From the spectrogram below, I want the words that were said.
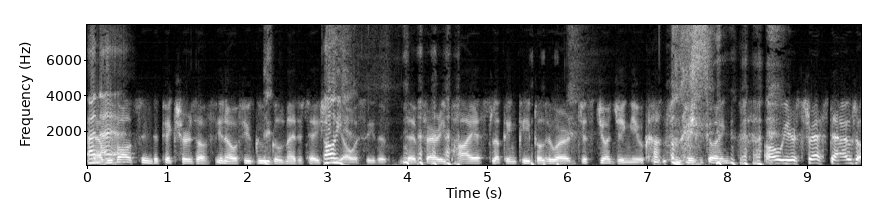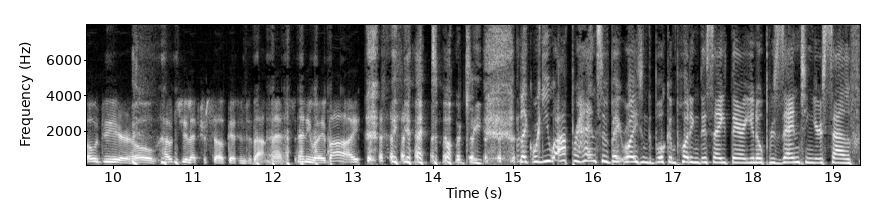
And, uh, we've all seen the pictures of, you know, if you Google meditation, Oh, you yeah. always see the, the very pious looking people who are just judging you constantly, going, oh, you're stressed out? Oh, dear. Oh, how did you let yourself get into that mess? Anyway, bye. yeah, totally. Like, were you apprehensive about writing the book and putting this out there? You know, presenting yourself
